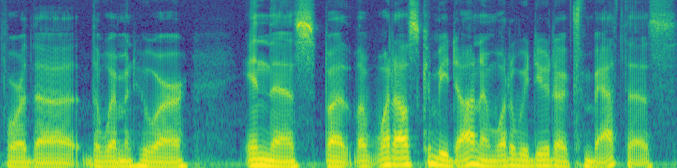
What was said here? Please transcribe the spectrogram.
for the the women who are in this. But what else can be done, and what do we do to combat this?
